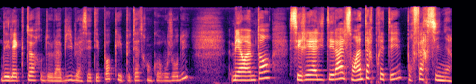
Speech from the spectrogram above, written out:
des lecteurs de la Bible à cette époque et peut-être encore aujourd'hui. Mais en même temps, ces réalités-là, elles sont interprétées pour faire signe.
